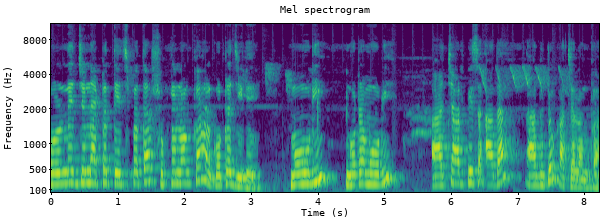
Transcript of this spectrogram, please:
ফোড়নের জন্য একটা তেজপাতা, শুকনো লঙ্কা আর গোটা জিরে। মৌরি, গোটা মৌরি আর চার পিস আদা আর দুটো কাঁচা লঙ্কা।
